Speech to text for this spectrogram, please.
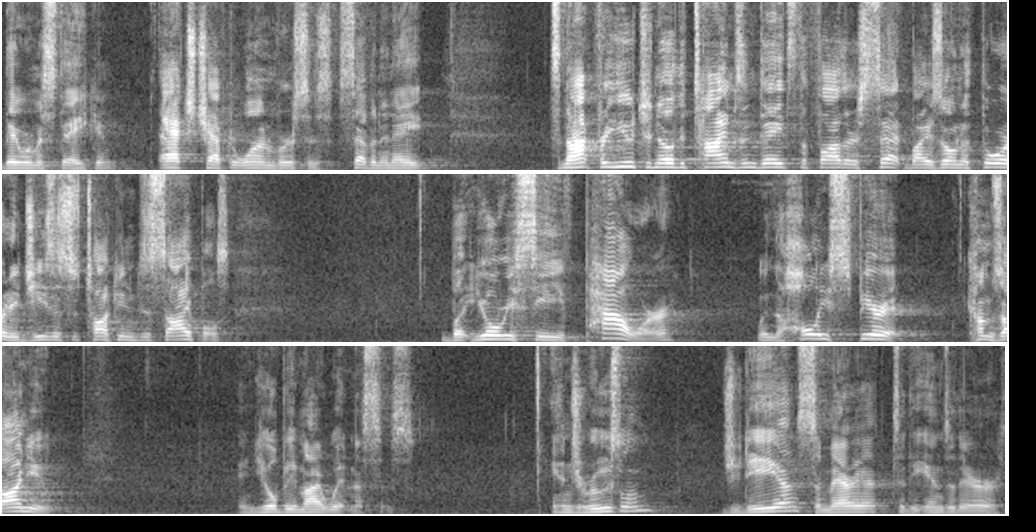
They were mistaken. Acts chapter 1, verses 7 and 8. It's not for you to know the times and dates the Father has set by his own authority. Jesus is talking to disciples. But you'll receive power when the Holy Spirit comes on you, and you'll be my witnesses in Jerusalem, Judea, Samaria, to the ends of the earth.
